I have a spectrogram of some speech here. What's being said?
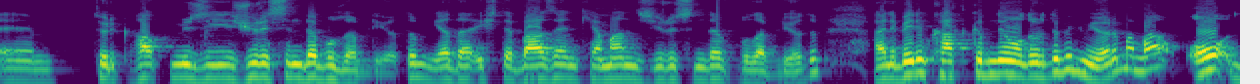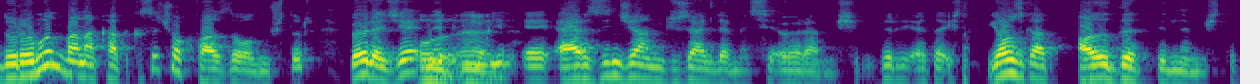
e, Türk halk müziği jürisinde bulabiliyordum ya da işte bazen keman jürisinde bulabiliyordum. Hani benim katkım ne olurdu bilmiyorum ama o durumun bana katkısı çok fazla olmuştur. Böylece Olur, ne bileyim evet. bir e, Erzincan güzellemesi öğrenmişimdir ya da işte Yozgat Ağıdı dinlemiştim.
